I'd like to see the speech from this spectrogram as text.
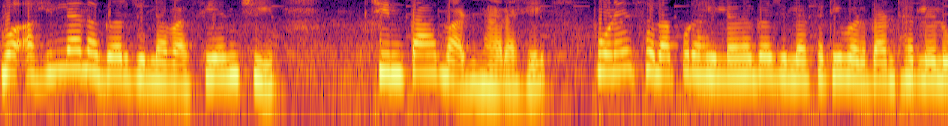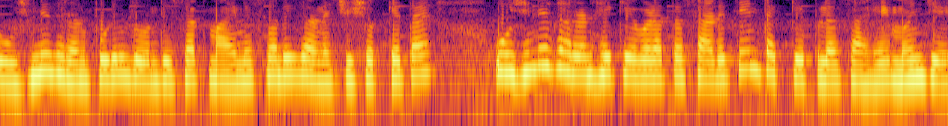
व अहिल्यानगर जिल्हावासियांची चिंता वाढणार आहे. पुणे सोलापूर अहिल्यानगर जिल्ह्यासाठी वरदान ठरलेलं उजनी धरण पुढील दोन दिवसात मायनसमध्ये जाण्याची शक्यता आहे. उजनी धरण हे केवळ आता साडेतीन टक्के प्लस आहे. म्हणजे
